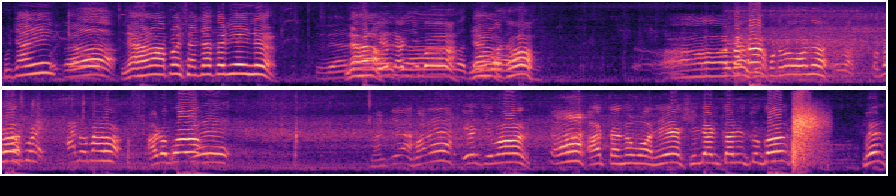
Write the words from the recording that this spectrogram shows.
પૂજારી હા. લે હાલો આપણે સજા કરીએ ને વેન લે હાલો. છે. બેઠો. આ પકડો ઓને. પકડો. આડો પાડો. આડો પાડો. ને. એ જીવન આ તને ઓને એક્સિડન્ટ કરી તું કે મેં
